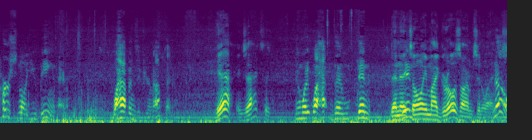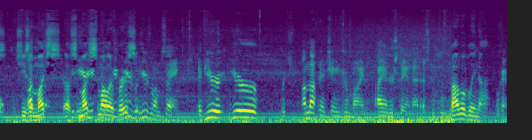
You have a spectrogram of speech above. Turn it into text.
Personal, you being there. What happens if you're not there? Yeah, exactly. Then what? what then then Then it's only my girl's arms and legs. no. she's a I'm much a here- much smaller here- here's, person. Here's what I'm saying. If you're you're, which I'm not going to change your mind. I understand that. That's completely Probably not. okay.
